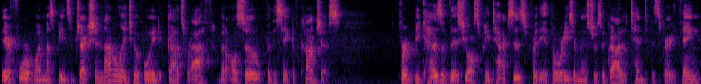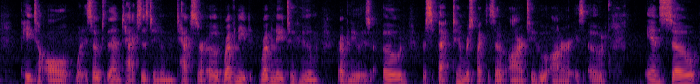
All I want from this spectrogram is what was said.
Therefore, one must be in subjection not only to avoid God's wrath, but also for the sake of conscience. For because of this, you also pay taxes, for the authorities or ministers of God attend to this very thing. Pay to all what is owed to them, taxes to whom taxes are owed, revenue, revenue to whom revenue is owed, respect to whom respect is owed, honor to who honor is owed. And so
